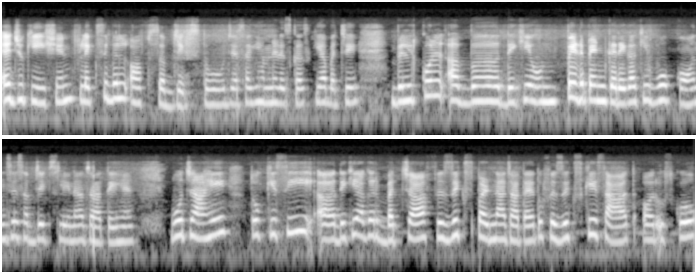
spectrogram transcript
education, flexible of subjects. तो जैसा कि हमने डिस्कस किया, बच्चे बिल्कुल अब, देखिए, उन पे डिपेंड करेगा कि वो कौन से सब्जेक्ट्स लेना चाहते हैं। वो चाहे तो किसी देखिए, अगर बच्चा फिज़िक्स पढ़ना चाहता है तो फिज़िक्स के साथ और उसको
